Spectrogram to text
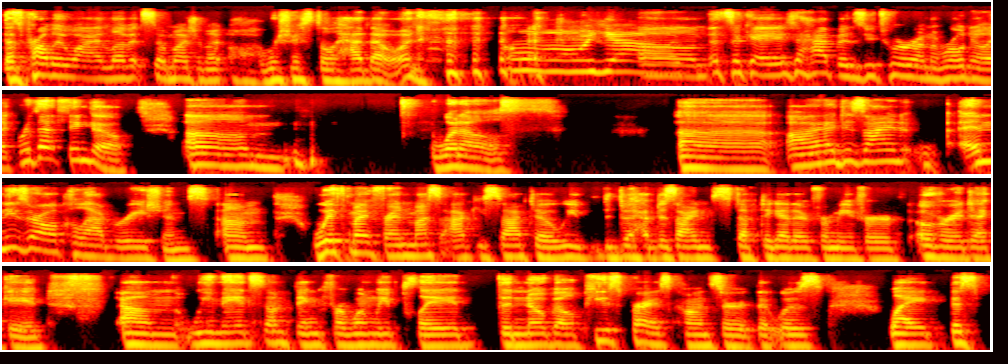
That's probably why I love it so much. I'm like, oh, I wish I still had that one. oh, yeah. Um, it's okay. It happens. You tour around the world and you're like, where'd that thing go? Um, what else? Uh, I designed, and these are all collaborations um, with my friend Masaaki Sato. We have designed stuff together for me for over a decade. Um, we made something for when we played the Nobel Peace Prize concert that was like this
